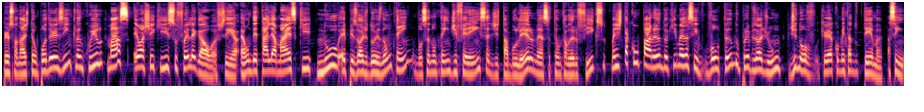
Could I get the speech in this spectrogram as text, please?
personagem tem um poderzinho, tranquilo. Mas eu achei que isso foi legal. Assim, é, é um detalhe a mais que no episódio 2 não tem. Você não tem diferença de tabuleiro, né? Você tem um tabuleiro fixo. Mas a gente tá comparando aqui, mas assim, voltando pro episódio 1, de novo, que eu ia comentar do tema. Assim,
